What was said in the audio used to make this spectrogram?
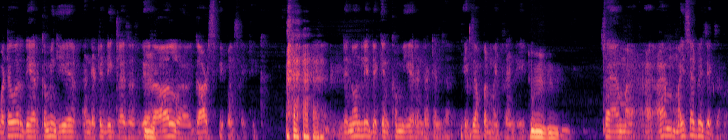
whatever they are coming here and attending classes they are all god's peoples I think then only they can come here and attend the example my friend he told. Mm-hmm. so i am uh, i am myself is example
